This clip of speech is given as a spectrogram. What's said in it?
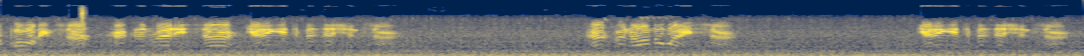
reporting, sir. Kirkland ready, sir. Getting into position, sir. Kirkland on the way, sir. Getting into position, sir.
